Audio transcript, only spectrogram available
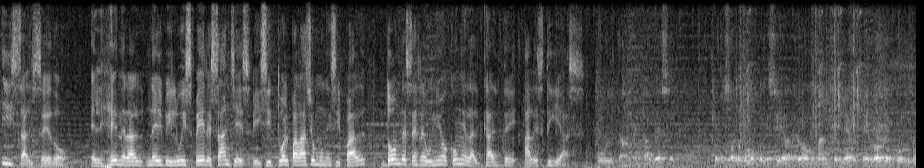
y Salcedo. El general Navy Luis Pérez Sánchez visitó el Palacio Municipal donde se reunió con el alcalde Alex Díaz. Que nosotros como policía debemos mantener el orden público,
